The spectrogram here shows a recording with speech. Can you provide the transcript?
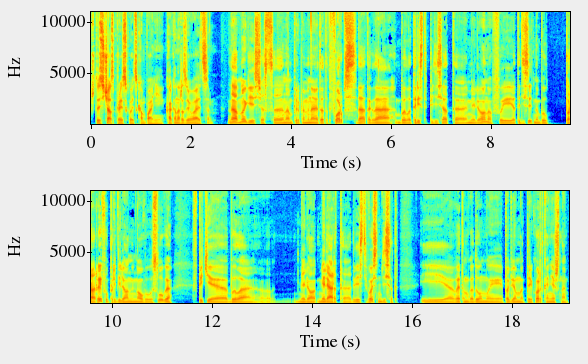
что сейчас происходит с компанией, как она развивается. Да, многие сейчас э, нам припоминают этот Forbes, да, тогда было 350 э, миллионов, и это действительно был прорыв определенный, новая услуга. В пике было э, миллиард 280 и в этом году мы побьем этот рекорд, конечно.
